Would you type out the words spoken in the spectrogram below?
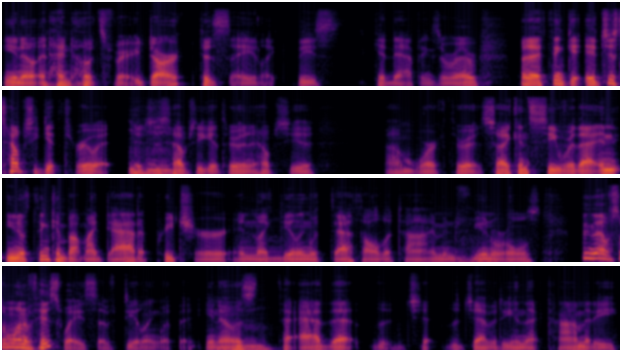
you know, and I know it's very dark to say like these kidnappings or whatever, but I think it, it just helps you get through it. It Mhm. just helps you get through it and it helps you um, work through it. So I can see where that, and, you know, thinking about my dad, a preacher, and like Mhm. dealing with death all the time and Mhm. funerals, I think that was one of his ways of dealing with it, you know, is Mhm. to add that longe- longevity and that comedy.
